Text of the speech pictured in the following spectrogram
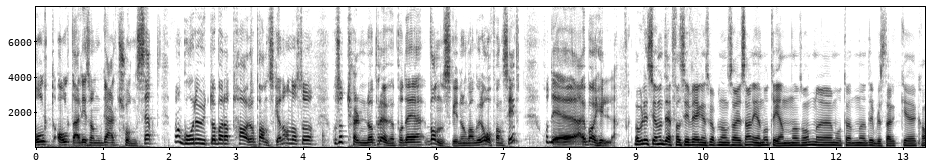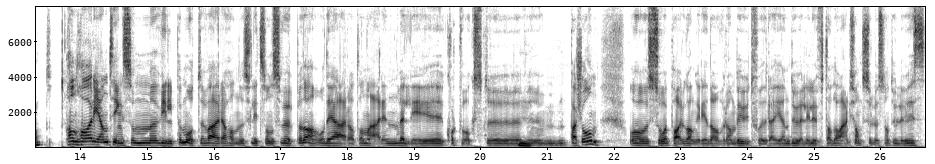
Alt, alt er liksom gærent sånn sett. Men han går ut og bare tar opp hansken, og, så, så tør han å prøve på det vanskelig noen ganger, og offensivt. Og det er jo bare hylle. Hva vil du si om den defensive egenskapen hans, Én mot én og sånn, eh, mot en driblesterk eh, kant? Han har én ting som vil på en måte være hans litt sånn svøpe, da, og det er at han er en veldig kortvokst øh, mm. person. Og så et par ganger i dag hvor han blir utfordra i en duell i lufta. Da er han sjanseløs, naturligvis.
